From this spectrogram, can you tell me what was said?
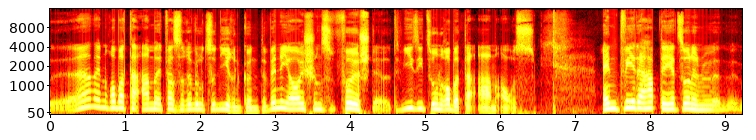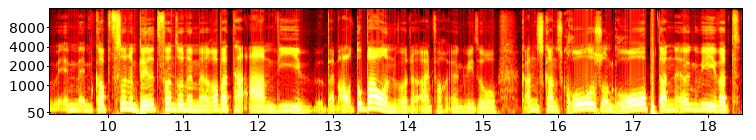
äh, den Roboterarm etwas revolutionieren könnte. Wenn ihr euch schon vorstellt, wie sieht so ein Roboterarm aus? Entweder habt ihr jetzt so einen im, im Kopf so ein Bild von so einem Roboterarm wie beim Autobauen, wo der einfach irgendwie so ganz, ganz groß und grob dann irgendwie was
